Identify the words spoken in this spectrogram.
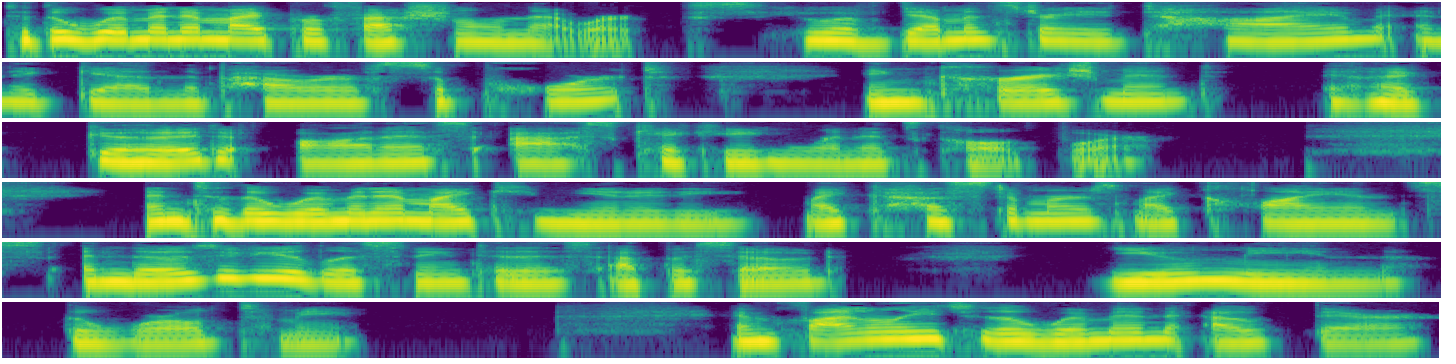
To the women in my professional networks who have demonstrated time and again the power of support, encouragement, and a good, honest ass kicking when it's called for. And to the women in my community, my customers, my clients, and those of you listening to this episode you mean the world to me. And finally, to the women out there,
